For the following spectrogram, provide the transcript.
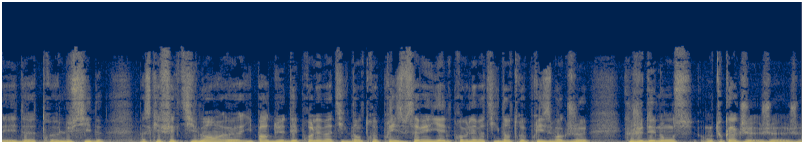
et d'être lucide, parce qu'effectivement, euh, il parle de- des problématiques d'entreprise. Vous savez, il y a une problématique d'entreprise, moi que je que je dénonce, en tout cas que je, je, je,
